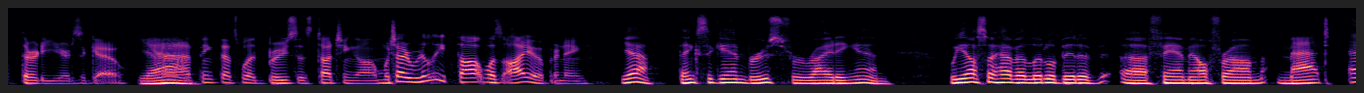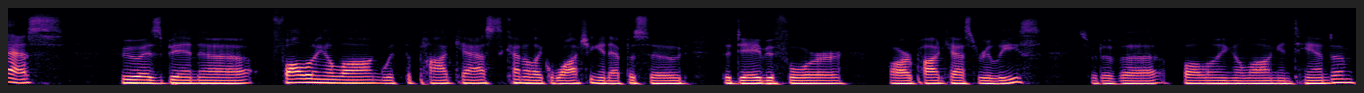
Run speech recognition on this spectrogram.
30 years ago. Yeah. And I think that's what Bruce is touching on, which I really thought was eye opening. Yeah. Thanks again, Bruce, for writing in. We also have a little bit of uh, fan mail from Matt S., who has been uh, following along with the podcast, kind of like watching an episode the day before our podcast release, sort of uh, following along in tandem.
